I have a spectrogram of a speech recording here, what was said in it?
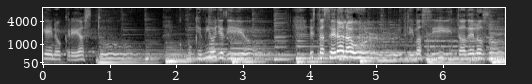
Aunque no creas tú, como que me oye Dios, esta será la última cita de los dos.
